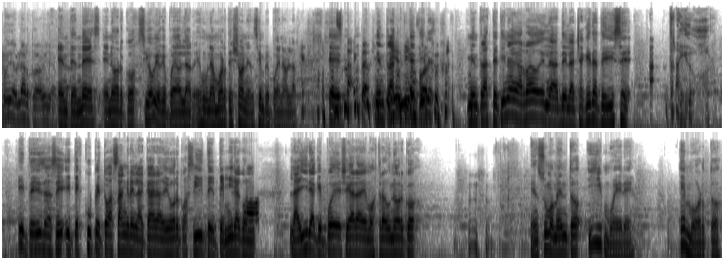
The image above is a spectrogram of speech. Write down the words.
Puede hablar todavía. ¿Entendés? En orco. Sí, obvio que puede hablar. Es una muerte shonen, siempre pueden hablar. Eh, mientras, te tiene, mientras te tiene agarrado de la, de la chaqueta, te dice: "Ah, traidor. Y te dice así, y te escupe toda sangre en la cara de orco así, te, te mira con la ira que puede llegar a demostrar un orco. En su momento, y muere. He muerto.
